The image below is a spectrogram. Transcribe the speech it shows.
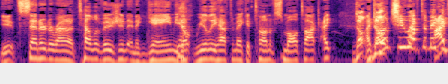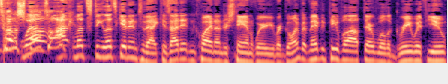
It's centered around a television and a game. You Yeah. don't really have to make a ton of small talk. I Don't- I don't you have to make a I ton of small well, talk? I- let's let's get into that because I didn't quite understand where you were going, but maybe people out there will agree with you.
